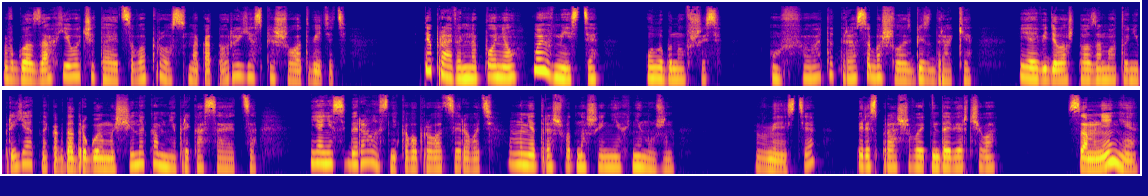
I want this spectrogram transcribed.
В глазах его читается вопрос, на который я спешу ответить. «Ты правильно понял, мы вместе», — улыбнувшись. Уф, в этот раз обошлось без драки. Я видела, что Азамату неприятно, когда другой мужчина ко мне прикасается. Я не собиралась никого провоцировать, мне трэш в отношениях не нужен. «Вместе?» — переспрашивает недоверчиво. «Сомнения?»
